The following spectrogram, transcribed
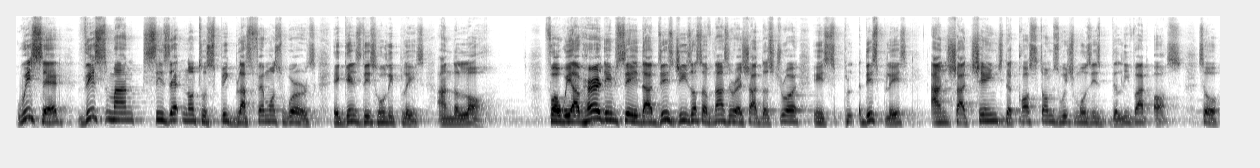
We said, This man ceased not to speak blasphemous words against this holy place and the law. For we have heard him say that this Jesus of Nazareth shall destroy his, this place and shall change the customs which Moses delivered us. So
